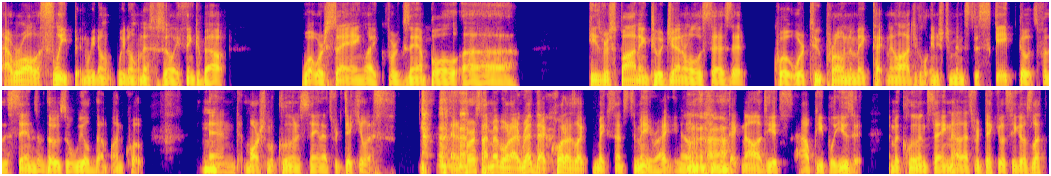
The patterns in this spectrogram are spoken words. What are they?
how we're all asleep and we don't we don't necessarily think about what we're saying. Like for example, uh, he's responding to a general who says that quote we're too prone to make technological instruments to scapegoats for the sins of those who wield them unquote Mm. And Marshall McLuhan is saying that's ridiculous. and at first, I remember when I read that quote, I was like, makes sense to me, right? You know, it's not the technology, it's how people use it. And McLuhan saying, no, that's ridiculous. He goes, let,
